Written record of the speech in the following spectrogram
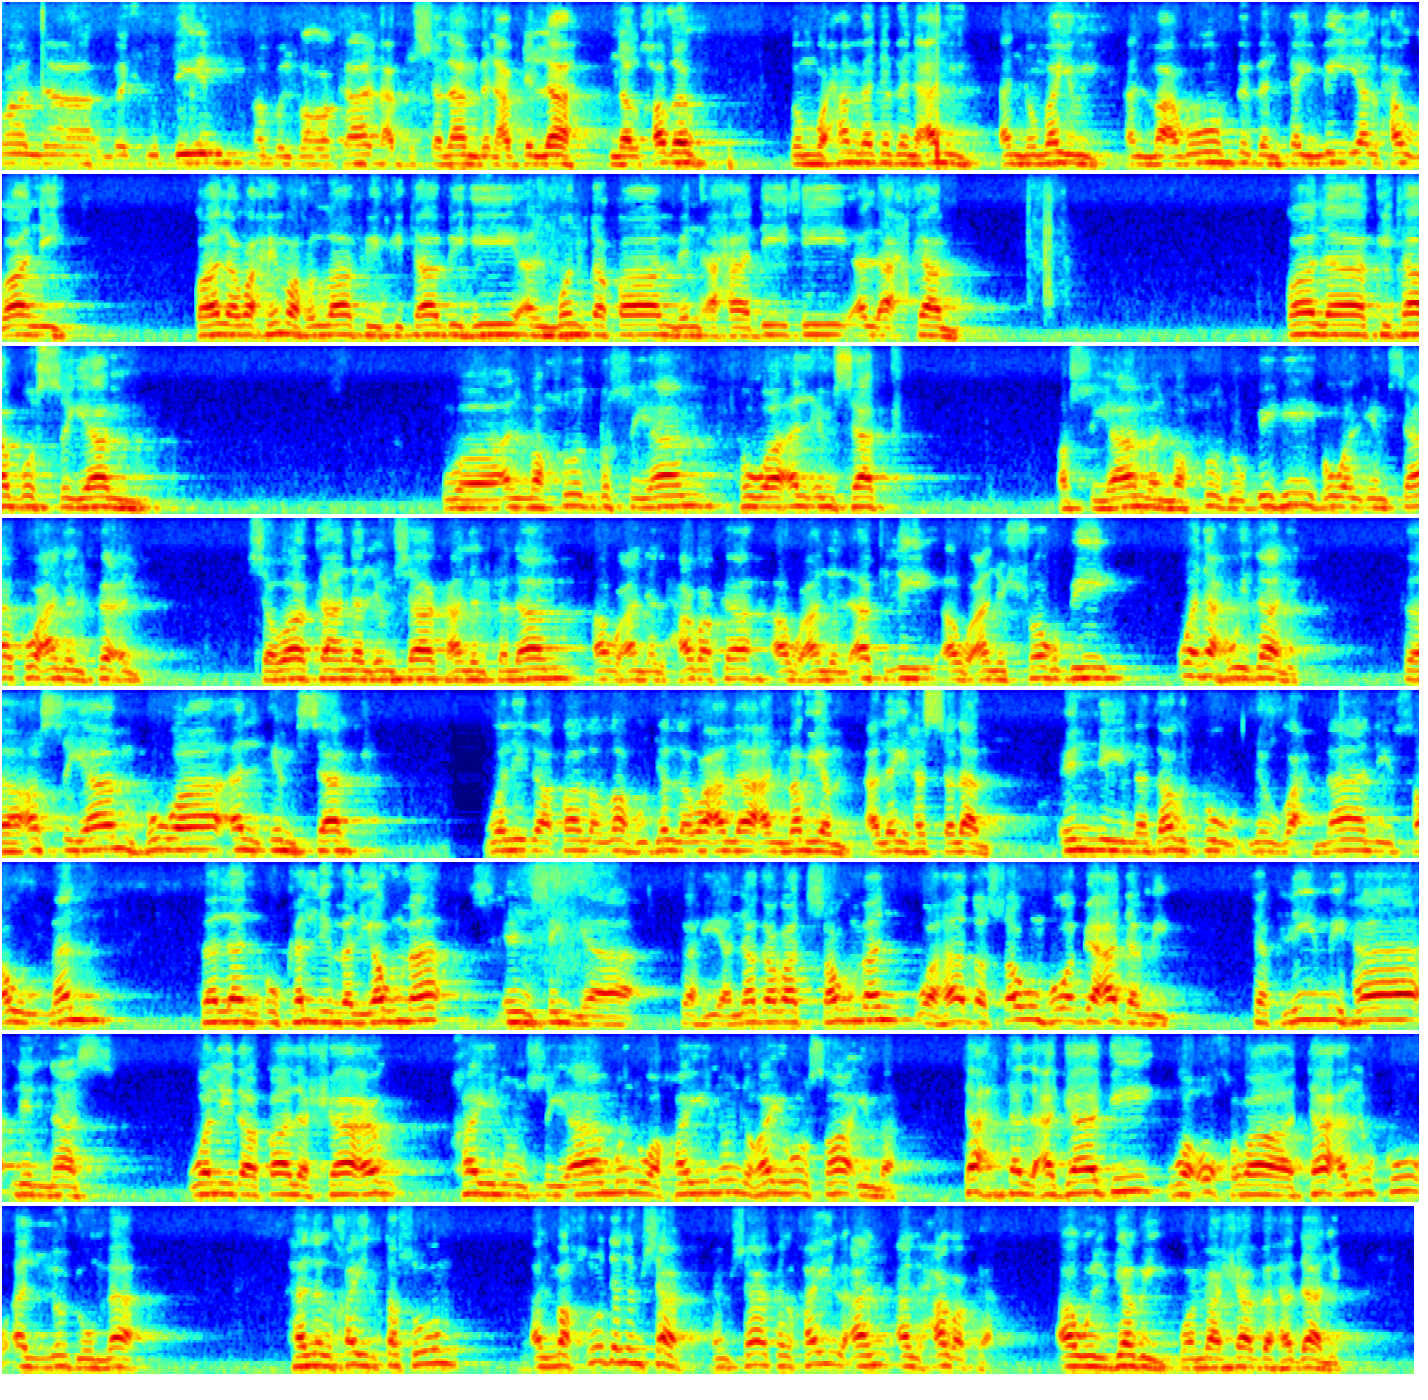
قال مجد الدين أبو البركات عبد السلام بن عبد الله بن الخضر بن محمد بن علي النميري المعروف بابن تيمية الحراني قال رحمه الله في كتابه المنتقى من أحاديث الأحكام. قال كتاب الصيام والمقصود بالصيام هو الإمساك. الصيام المقصود به هو الإمساك عن الفعل سواء كان الإمساك عن الكلام أو عن الحركة أو عن الأكل أو عن الشرب ونحو ذلك. فالصيام هو الإمساك. ولذا قال الله جل وعلا عن مريم عليها السلام إني نذرت للرحمن صوما فلن أكلم اليوم إنسيا. فهي نذرت صوما وهذا الصوم هو بعدم تكليمها للناس. ولذا قال الشاعر خيل صيام وخيل غير صائمة تحت العجاج وأخرى تعلك اللجماء هل الخيل تصوم؟ المقصود الإمساك إمساك الخيل عن الحركة أو الجري وما شابه ذلك.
